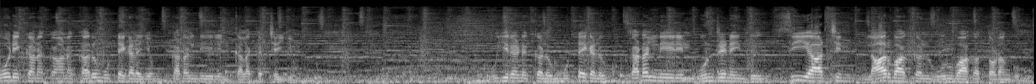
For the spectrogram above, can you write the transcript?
கோடிக்கணக்கான கருமுட்டைகளையும் கடல் நீரில் கலக்கச் செய்யும். உயிரணுக்களும் முட்டைகளும் கடல் நீரில் ஒன்றிணைந்து சீ ஆர்ச்சின் லார்வாக்கள் உருவாகத் தொடங்கும்.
